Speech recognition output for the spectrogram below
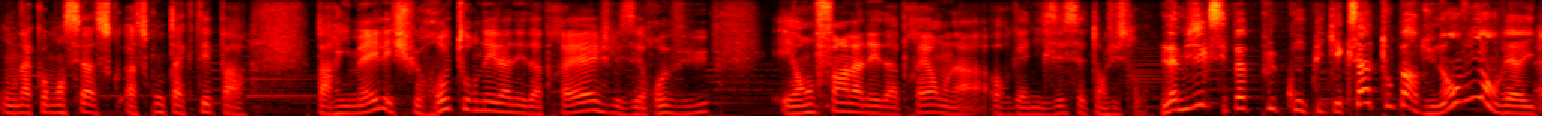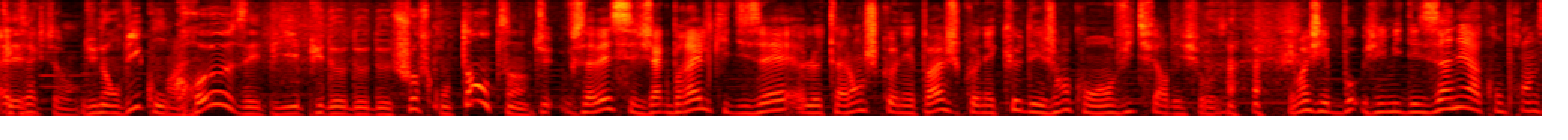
on, a commencé à se, contacter par, par email. Et je suis retourné l'année d'après, je les ai revus. Et enfin, l'année d'après, on a organisé cet enregistrement. La musique, c'est pas plus compliqué que ça. Tout part d'une envie, en vérité. Exactement. D'une envie qu'on creuse et puis, puis de, de, choses qu'on tente. Vous savez, c'est Jacques Brel qui disait Le talent, je connais pas, je connais que des gens qui ont envie de faire des choses. et moi, j'ai mis des années à comprendre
